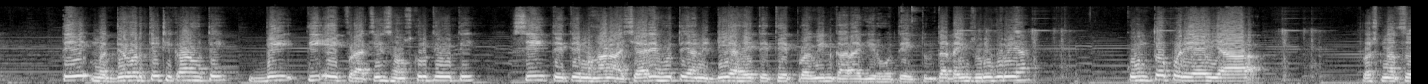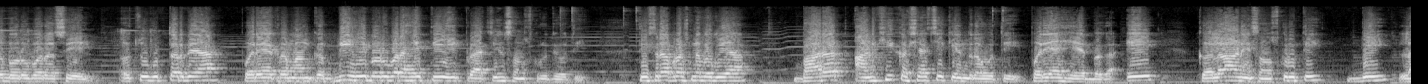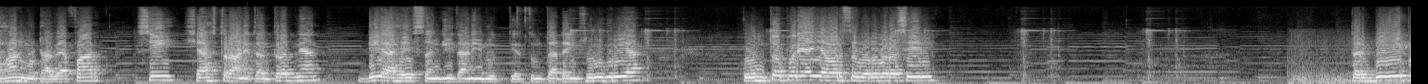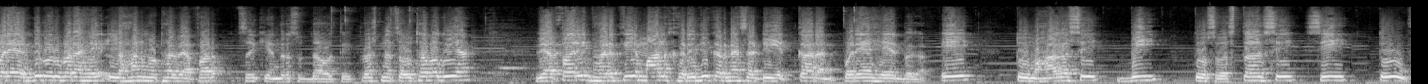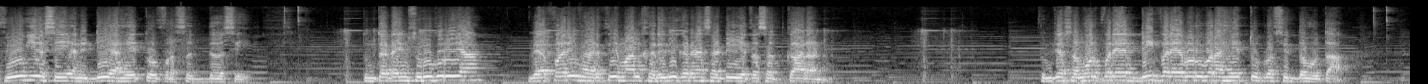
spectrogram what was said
ते मध्यवर्ती ठिकाण होते. बी ती एक प्राचीन संस्कृती होती. सी तेथे महान आचार्य होते आणि डी आहे तेथे प्रवीण कारागीर होते. तुमचा टाइम सुरू करूया. कोणतं पर्याय या प्रश्नाचं बरोबर असेल? अचूक उत्तर द्या. पर्याय क्रमांक बी हे बरोबर आहे. ती एक प्राचीन संस्कृती होती. तिसरा प्रश्न बघूया. भारत आणखी कशाचे केंद्र होते? पर्याय हे आहेत बघा. ए कला आणि संस्कृती. बी लहान मोठा व्यापार. सी शास्त्र आणि तंत्रज्ञान डी आहे संगीत आणि नृत्य. तुमचा टाइम सुरू करूया. कोणतं पर्याय यावरचं बरोबर असेल? तर बी हे पर्याय अगदी बरोबर आहे. लहान मोठा व्यापारचे केंद्र सुद्धा होते. प्रश्न चौथा बघूया. व्यापारी भारतीय माल खरेदी करण्यासाठी येत कारण पर्याय हे आहेत बघा. ए तो महाग असे बी तो स्वस्त असे सी तो उपयोगी असे आणि डी आहे तो प्रसिद्ध असे. तुमचा टाइम सुरू करूया. व्यापारी भारतीय माल खरेदी करण्यासाठी येत असत कारण. तुमच्यासमोर पर्याय डी पर्याय बरोबर आहे तो प्रसिद्ध होता.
